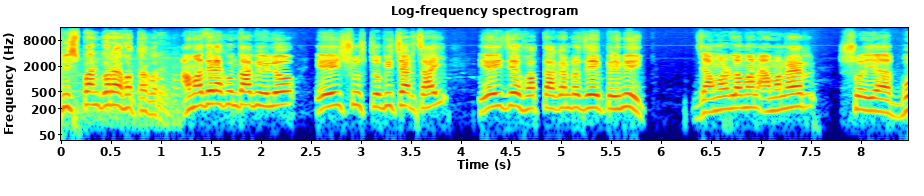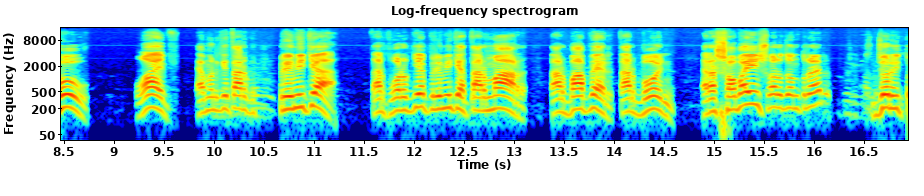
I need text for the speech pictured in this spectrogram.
বিষপান করায় হত্যা করে। আমাদের এখন দাবি হইল, এই সুষ্ঠু বিচার চাই, এই যে হত্যাকাণ্ড যে প্রেমিক জামানুল্লাহমান আমানের বউ ওয়াইফ এমনকি তার প্রেমিকা, তার পরকীয়া প্রেমিকা, তার মার, তার বাপের, তার বোন, এরা সবাই ষড়যন্ত্রের জড়িত।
